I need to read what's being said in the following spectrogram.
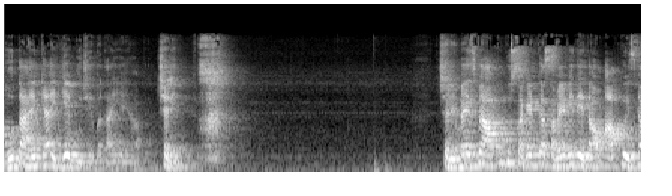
होता है क्या ये मुझे बताइए यहाँ पे चलिए चलिए, मैं इसमें आपको कुछ सेकंड का समय भी देता हूँ। आपको इसका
